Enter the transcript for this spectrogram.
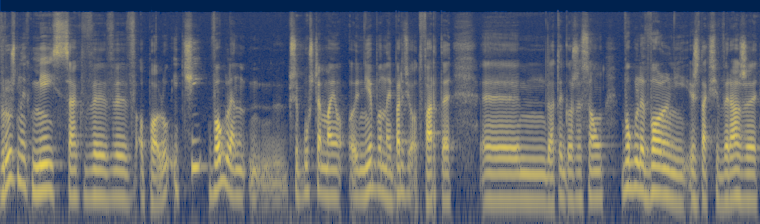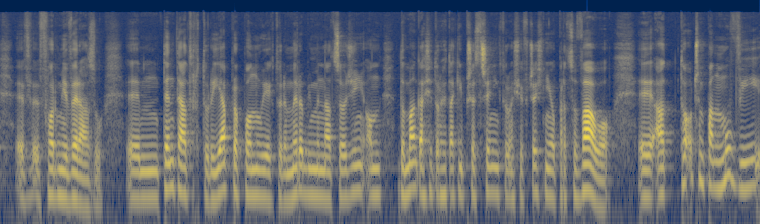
w różnych miejscach w, w, w Opolu i ci w ogóle, przypuszczam, mają niebo najbardziej otwarte, dlatego że są w ogóle wolni, że tak się wyrażę, w formie wyrazu. Ym, ten teatr, który ja proponuję, który my robimy na co dzień, on domaga się trochę takiej przestrzeni, którą się wcześniej opracowało. Y, A to, o czym Pan mówi,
